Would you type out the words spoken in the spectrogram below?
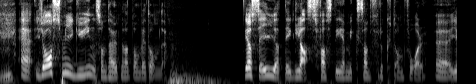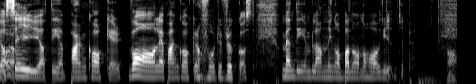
Mm. Eh, jag smyger ju in sånt här utan att de vet om det. Jag säger ju att det är glass fast det är mixad frukt de får. Jag ja. säger ju att det är pannkakor, vanliga pannkakor de får till frukost. Men det är en blandning av banan och havregryn typ. Ja.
